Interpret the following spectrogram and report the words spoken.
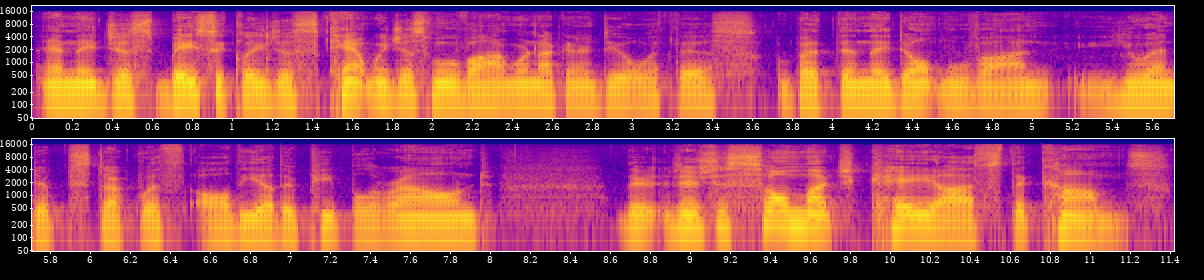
And they just basically just can't we just move on? We're not going to deal with this. But then they don't move on. You end up stuck with all the other people around. There, there's just so much chaos that comes.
